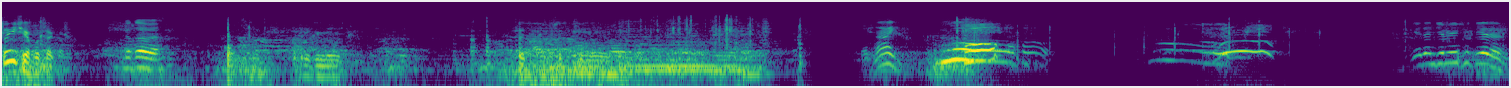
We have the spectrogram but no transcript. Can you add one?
To idź, ja poczekam. Gotowe. Drugim już. Przed, przed drugim już. Nice! Wow! 1,91.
